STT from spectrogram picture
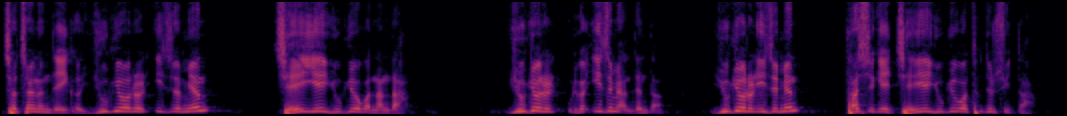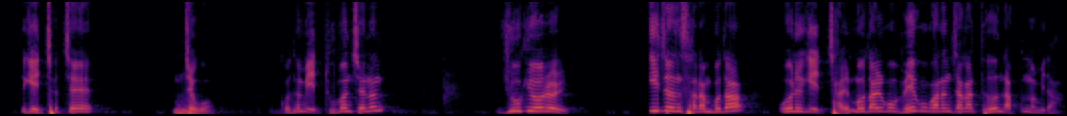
첫째는 이제 그 유교를 잊으면 제2의 유교가 난다. 유교를 우리가 잊으면 안 된다. 유교를 잊으면 다시 이게 제2의 유교가 터질 수 있다. 이게 첫째 문제고. 그 다음에 두 번째는 유교를 잊은 사람보다 오히려 이게 잘못 알고 왜곡하는 자가 더 나쁜 놈이다.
